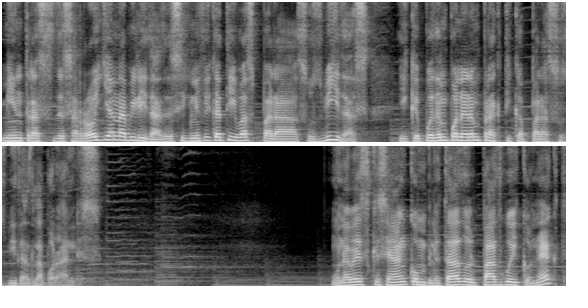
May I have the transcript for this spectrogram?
mientras desarrollan habilidades significativas para sus vidas y que pueden poner en práctica para sus vidas laborales. Una vez que se han completado el Pathway Connect,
